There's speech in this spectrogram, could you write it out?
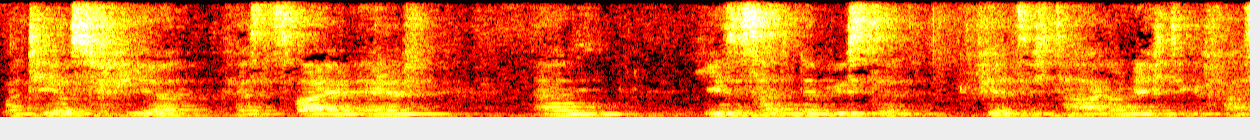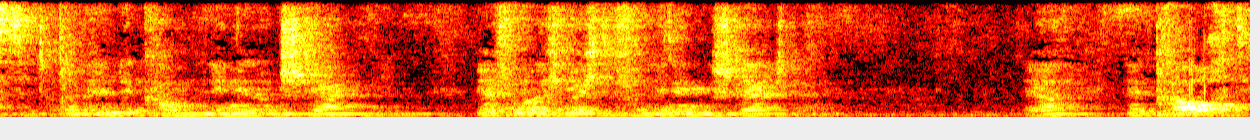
Matthäus 4, Vers 2 und 11, ähm, Jesus hat in der Wüste 40 Tage und Nächte gefastet und am Ende kommen Engel und stärken ihn. Wer von euch möchte von Engeln gestärkt werden? Ja, wer braucht,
